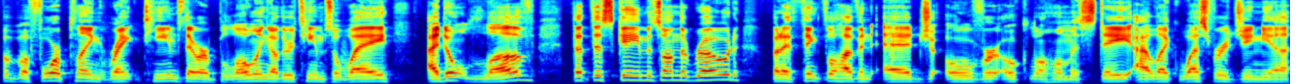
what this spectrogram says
but before playing ranked teams, they were blowing other teams away. I don't love that this game is on the road, but I think they'll have an edge over Oklahoma State. I like West Virginia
